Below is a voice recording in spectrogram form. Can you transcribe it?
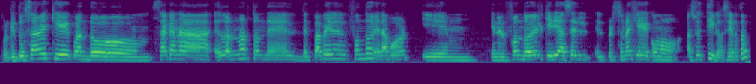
Porque tú sabes que cuando sacan a Edward Norton del, del papel en el fondo era por... y, em, en el fondo él quería hacer el personaje como a su estilo, ¿cierto?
